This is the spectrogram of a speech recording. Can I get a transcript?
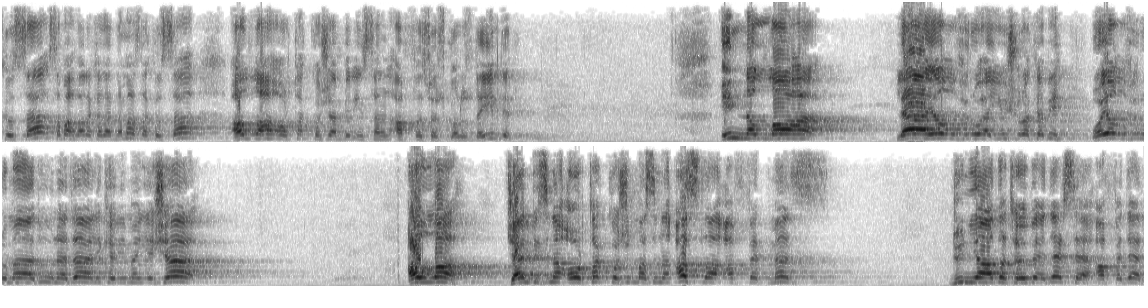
kılsa, sabahlara kadar namaz da kılsa, Allah'a ortak koşan bir insanın affı söz konusu değildir. İnna Allah la yaghfiru en yushraka bih ve yaghfiru ma dun zalika limen yasha. Allah kendisine ortak koşulmasını asla affetmez. Dünyada tövbe ederse affeder.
